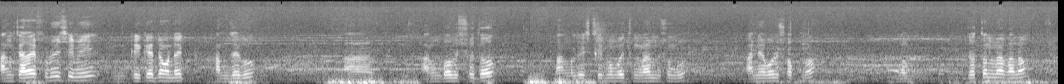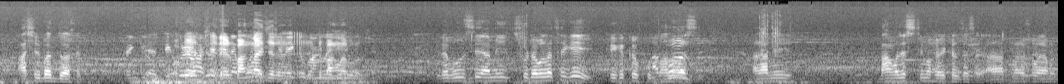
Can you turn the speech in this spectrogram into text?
jaray funo simi ক্রিকেটে অনেক হামজাগো আর আং ভবিষ্যতেও বাংলাদেশ টিমঙ্গ থুংলাম মুসুঙ্গু আনি আমার স্বপ্ন। যতন না কেন আশীর্বাদ দেওয়া একটু এটা বাংলায় বাংলা এটা বলছি। আমি ছোটোবেলা থেকেই ক্রিকেটকে খুব ভালোবাসি আর আমি বাংলাদেশ টিমে হয়ে খেলতে চাই। আর আপনারা সবাই আমার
